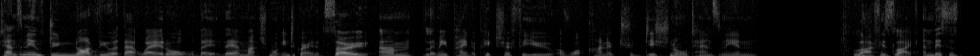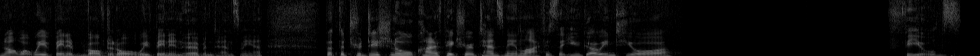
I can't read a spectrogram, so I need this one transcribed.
Tanzanians do not view it that way at all. They, they are much more integrated. So um, let me paint a picture for you of what kind of traditional Tanzanian life is like. And this is not what we've been involved at all. We've been in urban Tanzania. But the traditional kind of picture of Tanzanian life is that you go into your fields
